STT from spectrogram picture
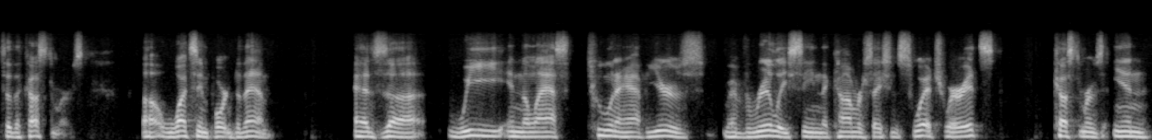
to the customers. Uh, what's important to them. As uh, we in the last two and a half years have really seen the conversation switch where it's customers in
